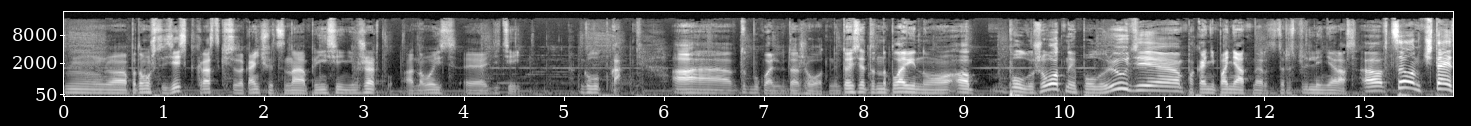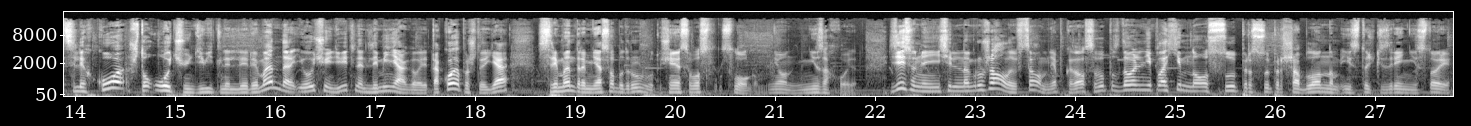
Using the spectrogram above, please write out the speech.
А, Потому что здесь как раз-таки все заканчивается на принесении в жертву одного из э, детей. Голубка. А тут буквально, да, животные. То есть это наполовину а, полуживотные, полулюди, пока непонятное раз- распределение рас. А, в целом читается легко, что очень удивительно для Ремендера и очень удивительно для меня говорить такое, потому что я с Ремендером не особо дружу, точнее с его слогом, мне он не заходит. Здесь он меня не сильно нагружал, и в целом мне показался выпуск довольно неплохим, но супер-супер шаблонным и с точки зрения истории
